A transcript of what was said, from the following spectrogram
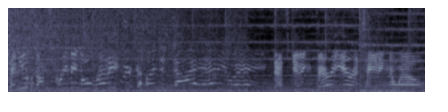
Can you stop screaming already? We're going to die anyway. That's getting very irritating, Noel.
